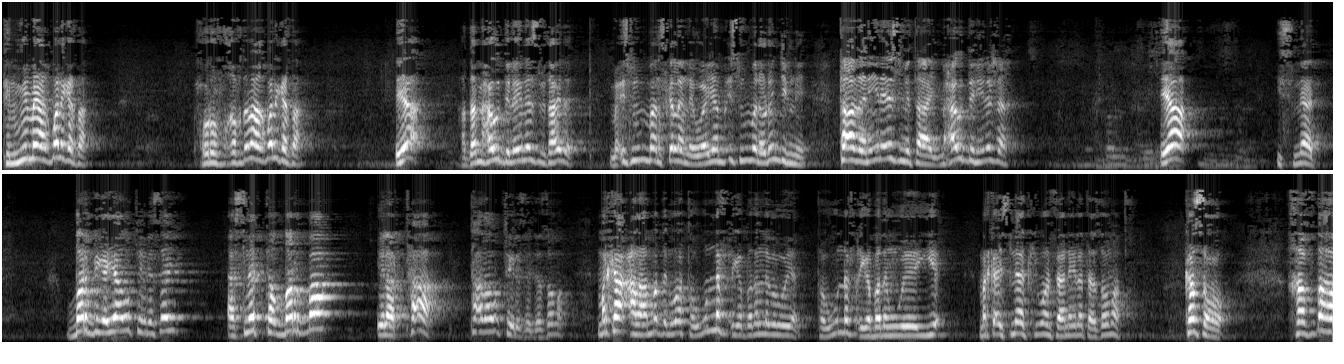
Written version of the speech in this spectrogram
Tanwiin may aqbali kartaa? Xuruuf kafda may aqbali kartaa? Ya. Haddaba maxaa u dalila inay ismi tahay de? Ma ismin baan iska leenahay waayahan ismi baan odhan jirnay taadani inay ismi tahay maxaa u daliila sheekh? Ya. Isnaad. Darbiga yaad u tiirisay asnadta darba ila ta ta'daad u tiirisay dee sooma markaa calaamadan waa ta ugu nafciga badan laba weeyaan. Ta ugu nafciga badan weeye. Marka isnaadkii waan fahnay la tahay soo ma? Ka soco. Khafdaha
